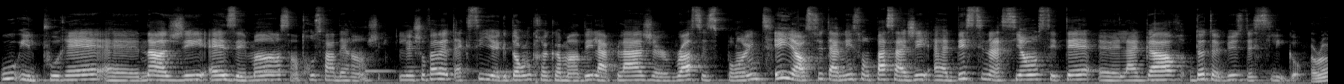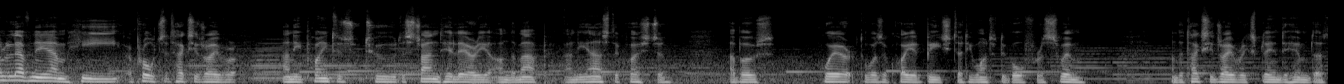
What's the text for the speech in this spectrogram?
où il pourrait euh, nager aisément sans trop se faire déranger. Le chauffeur de taxi a donc recommandé la plage Ross's Point et il a ensuite amené son passager à destination, c'était euh, la gare d'autobus de Sligo. Around 11 a.m. he approached the taxi driver and he pointed to the Strand Hill area on the map and he asked a question about where there was a quiet beach that he wanted to go for a swim. And the taxi driver explained to him that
